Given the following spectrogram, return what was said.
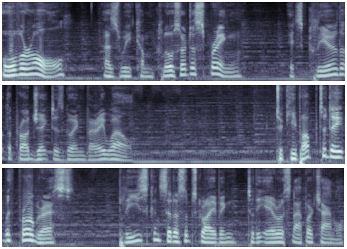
Overall, as we come closer to spring, it's clear that the project is going very well. To keep up to date with progress, please consider subscribing to the Aerosnapper channel.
